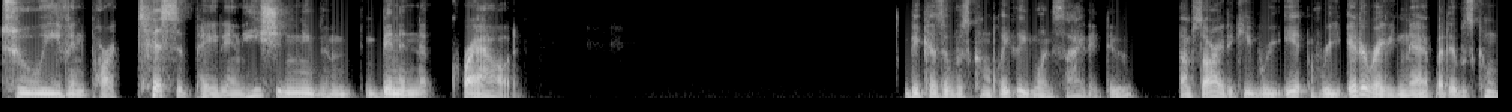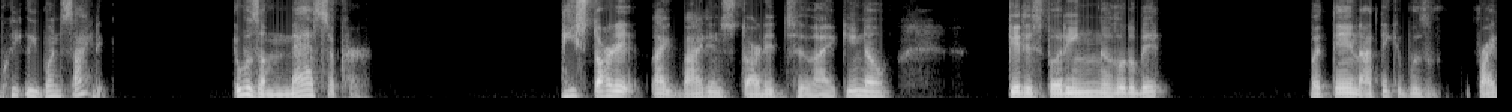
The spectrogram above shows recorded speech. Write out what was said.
to even participate in. He shouldn't even been in the crowd because it was completely one-sided, dude. I'm sorry to keep re- reiterating that, but it was completely one-sided. It was a massacre. He started like Biden started to like, you know, get his footing a little bit. But then I think it was right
